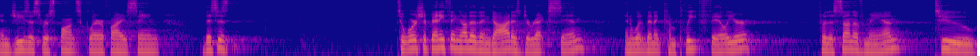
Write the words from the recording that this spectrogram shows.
And Jesus' response clarifies, saying, This is to worship anything other than God is direct sin and would have been a complete failure for the Son of Man to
